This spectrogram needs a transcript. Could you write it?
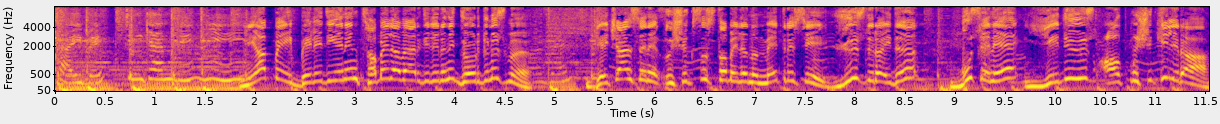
Kaybettim kendimi Nihat Bey belediyenin tabela vergilerini gördünüz mü? Geçen sene ışıksız tabelanın metresi 100 liraydı. Bu sene 762 lira.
